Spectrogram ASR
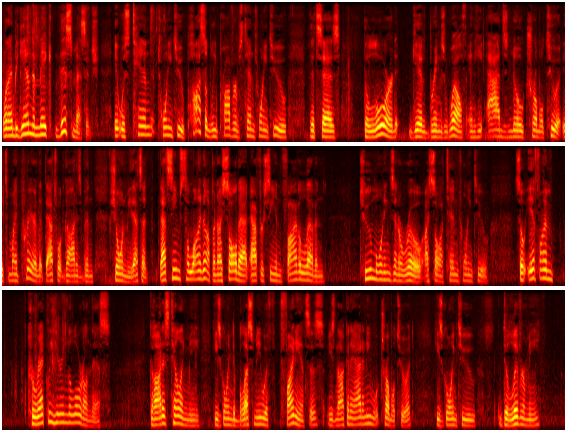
When I began to make this message, it was 1022, possibly Proverbs 1022 that says, the Lord give brings wealth and he adds no trouble to it. It's my prayer that that's what God has been showing me. That's a that seems to line up and I saw that after seeing 511 two mornings in a row, I saw a 1022. So if I'm correctly hearing the Lord on this, God is telling me he's going to bless me with finances. He's not going to add any trouble to it. He's going to deliver me,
